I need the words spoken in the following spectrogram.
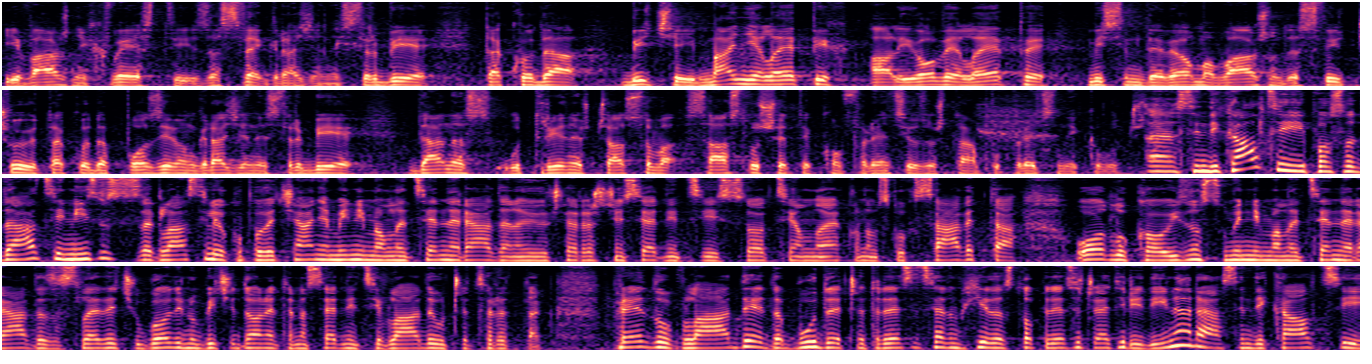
i važnih vesti za sve građane Srbije, tako da biće i manje lepih, ali ove lepe mislim da je veoma važno da svi čuju, tako da pozivam građane Srbije danas u 13 časova saslušajte konferenciju za štampu predsjednika Vučića. E, sindikalci i poslodavci nisu se saglasili oko povećanja minimalne cene rada na jučerašnjoj sednici Socijalno-ekonomskog saveta. Odluka o iznosu minimalne cene rada za sledeću godinu biće doneta na sednici vlade u četvrtak. Predlog vlade je da bude 47.154 dinara, a sindikalci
